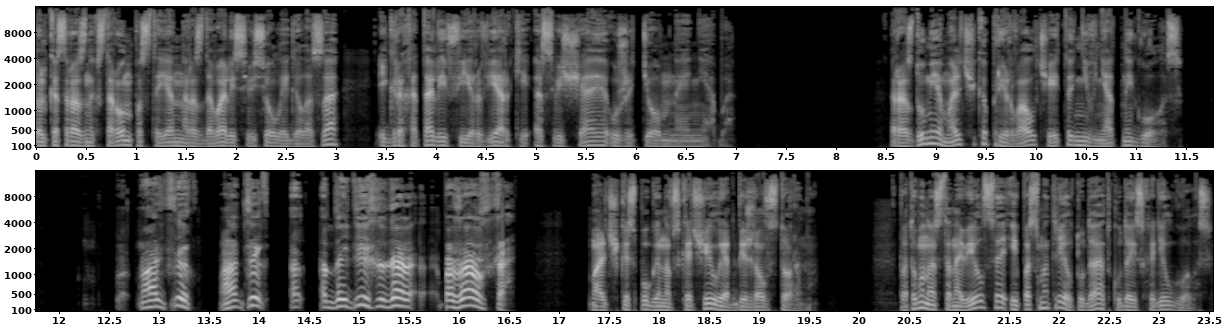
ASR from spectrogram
только с разных сторон постоянно раздавались веселые голоса и грохотали фейерверки, освещая уже темное небо. Раздумья мальчика прервал чей-то невнятный голос. «Мальчик, мальчик, а, отойди сюда, пожалуйста!» Мальчик испуганно вскочил и отбежал в сторону. Потом он остановился и посмотрел туда, откуда исходил голос.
